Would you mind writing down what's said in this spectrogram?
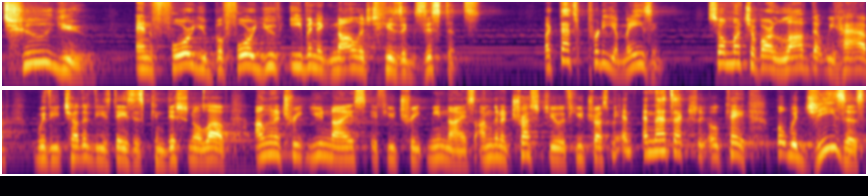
to you and for you before you've even acknowledged his existence. Like, that's pretty amazing. So much of our love that we have with each other these days is conditional love. I'm gonna treat you nice if you treat me nice. I'm gonna trust you if you trust me. And, and that's actually okay. But with Jesus,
